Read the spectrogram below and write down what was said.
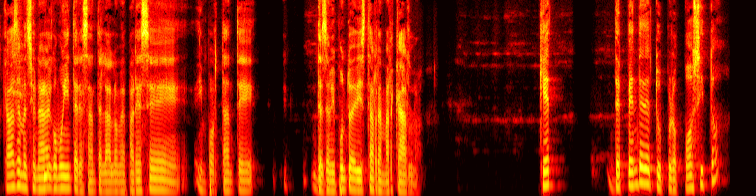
Acabas de mencionar algo muy interesante, Lalo. Me parece importante, desde mi punto de vista, remarcarlo que depende de tu propósito.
